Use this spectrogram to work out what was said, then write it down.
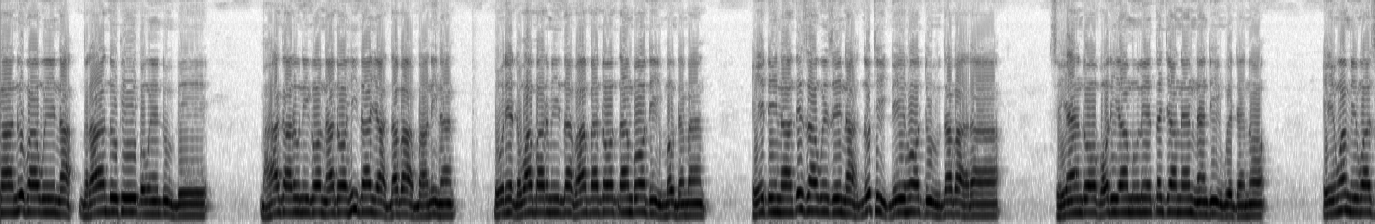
ဃာနုဘဝေနသရာတုခိဘဝင်တုတေမဟာကာရုဏိကောနာတော်ဟိတယသဗ္ဗပါဏိနံဘုရေတဝပါရမီသဗ္ဗပတ္တောတံဘောဓိမௌဒ္ဓမံဧတေနာသစ္စာဝေစေနသုတိဒေဟောတုသဗ္ဗရာဇယံတော်ဘောဓိယမူလေတจจနန္နန္တိဝေဒနော ဧဝမေဝဇ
